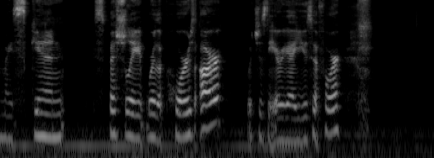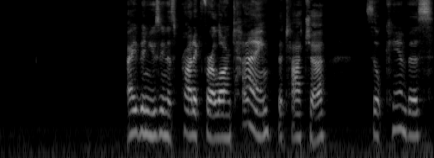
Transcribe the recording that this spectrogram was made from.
my skin, especially where the pores are, which is the area I use it for. I've been using this product for a long time, the Tatcha Silk Canvas,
